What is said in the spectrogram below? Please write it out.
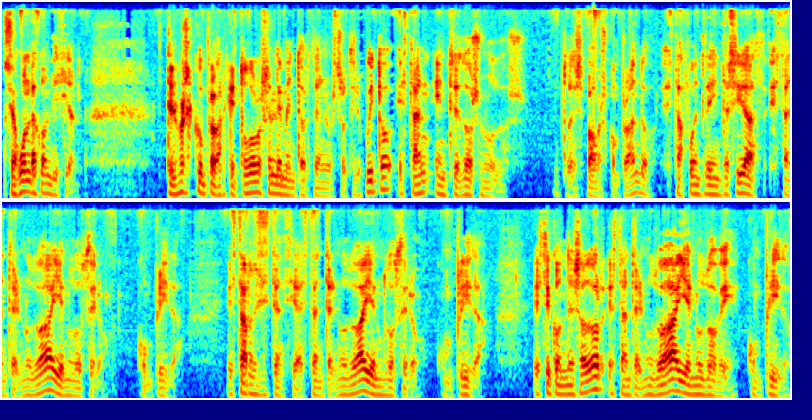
Segunda condición. Tenemos que comprobar que todos los elementos de nuestro circuito están entre dos nudos. Entonces vamos comprobando. Esta fuente de intensidad está entre el nudo A y el nudo 0, cumplida. Esta resistencia está entre el nudo A y el nudo 0, cumplida. Este condensador está entre nudo A y el nudo B, cumplido.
